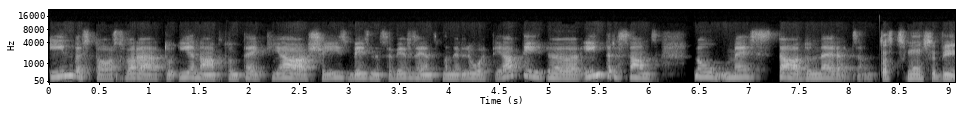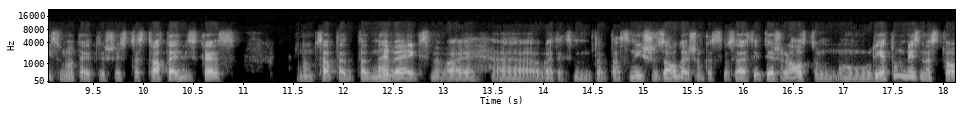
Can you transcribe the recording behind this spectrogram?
investors varētu ienākt un teikt, jā, šīs biznesa virziens man ir ļoti attī, interesants, nu, mēs tādu neredzam. Tas, kas mums ir bijis, noteikti ir šis strateģiskais nu, tāda, tāda neveiksme vai, eh, vai teiksim, tā, tās nišu zaudēšana, kas saistīta tieši ar austrumu rietumu biznesu, to,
